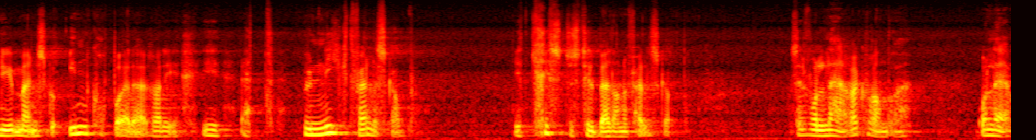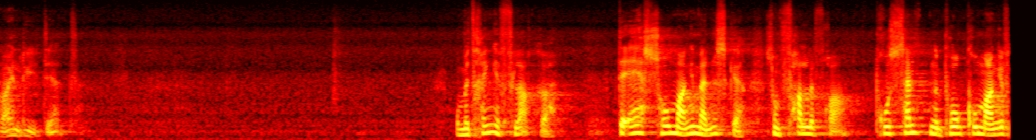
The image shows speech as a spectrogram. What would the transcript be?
nye mennesker og inkorporere dem i et unikt fellesskap. I et Kristus-tilbedende fellesskap. Så er det for å lære hverandre å leve i lydighet. Og vi trenger flere. Det er så mange mennesker som faller fra. Prosentene på hvor mange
